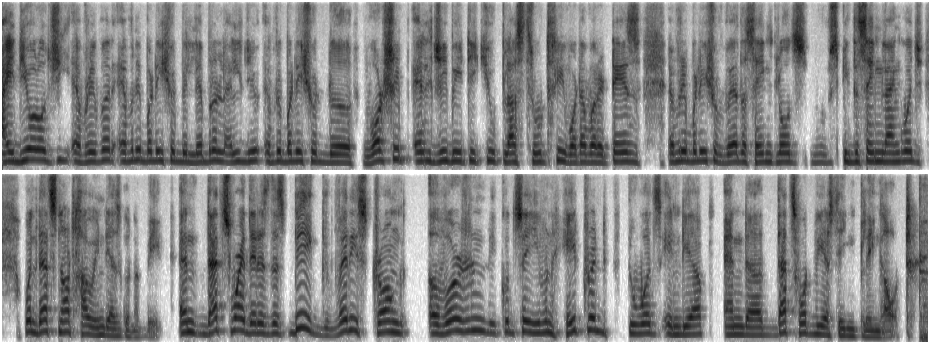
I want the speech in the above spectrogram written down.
ideology everywhere. Everybody should be liberal everybody should uh, worship lgbtq plus through three whatever it is. Everybody should wear the same clothes speak the same language. Well that's not how india is going to be. And that's why there is this big very strong aversion you could say even hatred towards india. And uh, that's what we are seeing playing out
